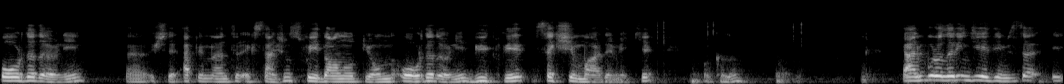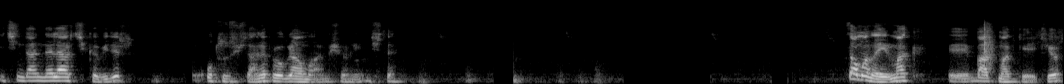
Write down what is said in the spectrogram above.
Orada da örneğin e, işte App Inventor Extensions Free Download diyor. Orada da örneğin büyük bir section var demek ki. Bakalım. Yani buraları incelediğimizde içinden neler çıkabilir? 33 tane program varmış örneğin işte. Zaman ayırmak, e, bakmak gerekiyor.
